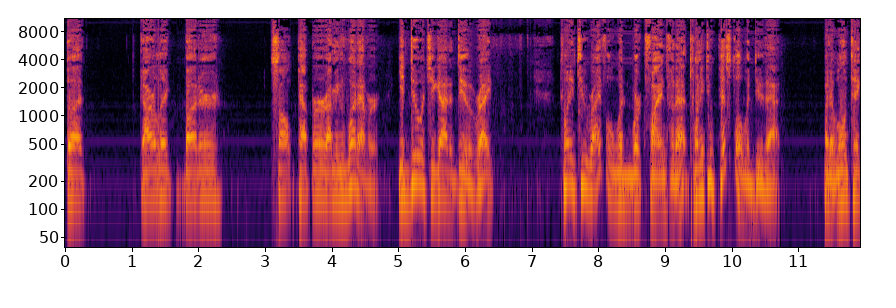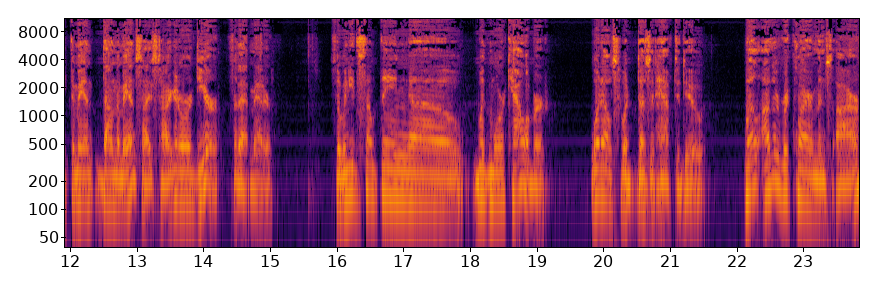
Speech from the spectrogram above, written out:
but garlic, butter, salt, pepper, I mean, whatever. You do what you got to do, right? 22 rifle would work fine for that. 22 pistol would do that. But it won't take the man down the man-sized target or a deer for that matter. So we need something uh, with more caliber. What else What does it have to do? Well, other requirements are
